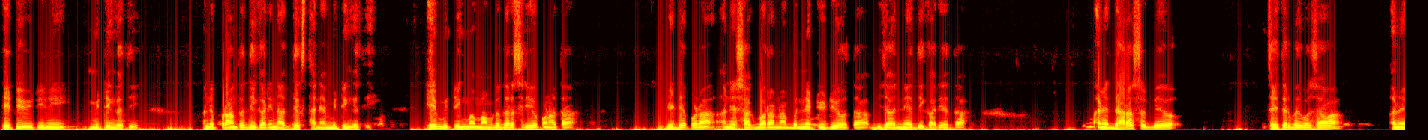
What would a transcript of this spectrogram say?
એટીવીટીની મિટિંગ હતી અને પ્રાંત અધિકારીના અધ્યક્ષ સ્થાને આ મિટિંગ હતી. એ મિટિંગમાં મામલતદારશ્રીઓ પણ હતા ડેડિયાપાડા અને સાગબારાના બંને ટીડીઓ હતા, બીજા અન્ય અધિકારી હતા. અને ધારાસભ્ય ચૈતરભાઈ વસાવા અને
